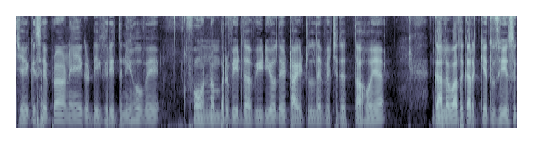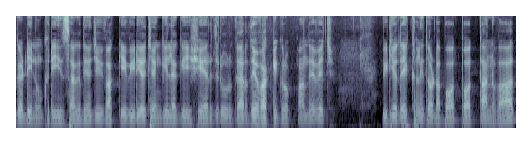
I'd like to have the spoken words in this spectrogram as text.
ਜੇ ਕਿਸੇ ਭਰਾ ਨੇ ਇਹ ਗੱਡੀ ਖਰੀਦਣੀ ਹੋਵੇ ਫੋਨ ਨੰਬਰ ਵੀਰ ਦਾ ਵੀਡੀਓ ਦੇ ਟਾਈਟਲ ਦੇ ਵਿੱਚ ਦਿੱਤਾ ਹੋਇਆ ਗੱਲਬਾਤ ਕਰਕੇ ਤੁਸੀਂ ਇਸ ਗੱਡੀ ਨੂੰ ਖਰੀਦ ਸਕਦੇ ਹੋ ਜੀ। ਬਾਕੀ ਵੀਡੀਓ ਚੰਗੀ ਲੱਗੀ, ਸ਼ੇਅਰ ਜ਼ਰੂਰ ਕਰ ਦਿਓ ਬਾਕੀ ਗਰੁੱਪਾਂ ਦੇ ਵਿੱਚ। ਵੀਡੀਓ ਦੇਖਣ ਲਈ ਤੁਹਾਡਾ ਬਹੁਤ ਬਹੁਤ ਧੰਨਵਾਦ।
